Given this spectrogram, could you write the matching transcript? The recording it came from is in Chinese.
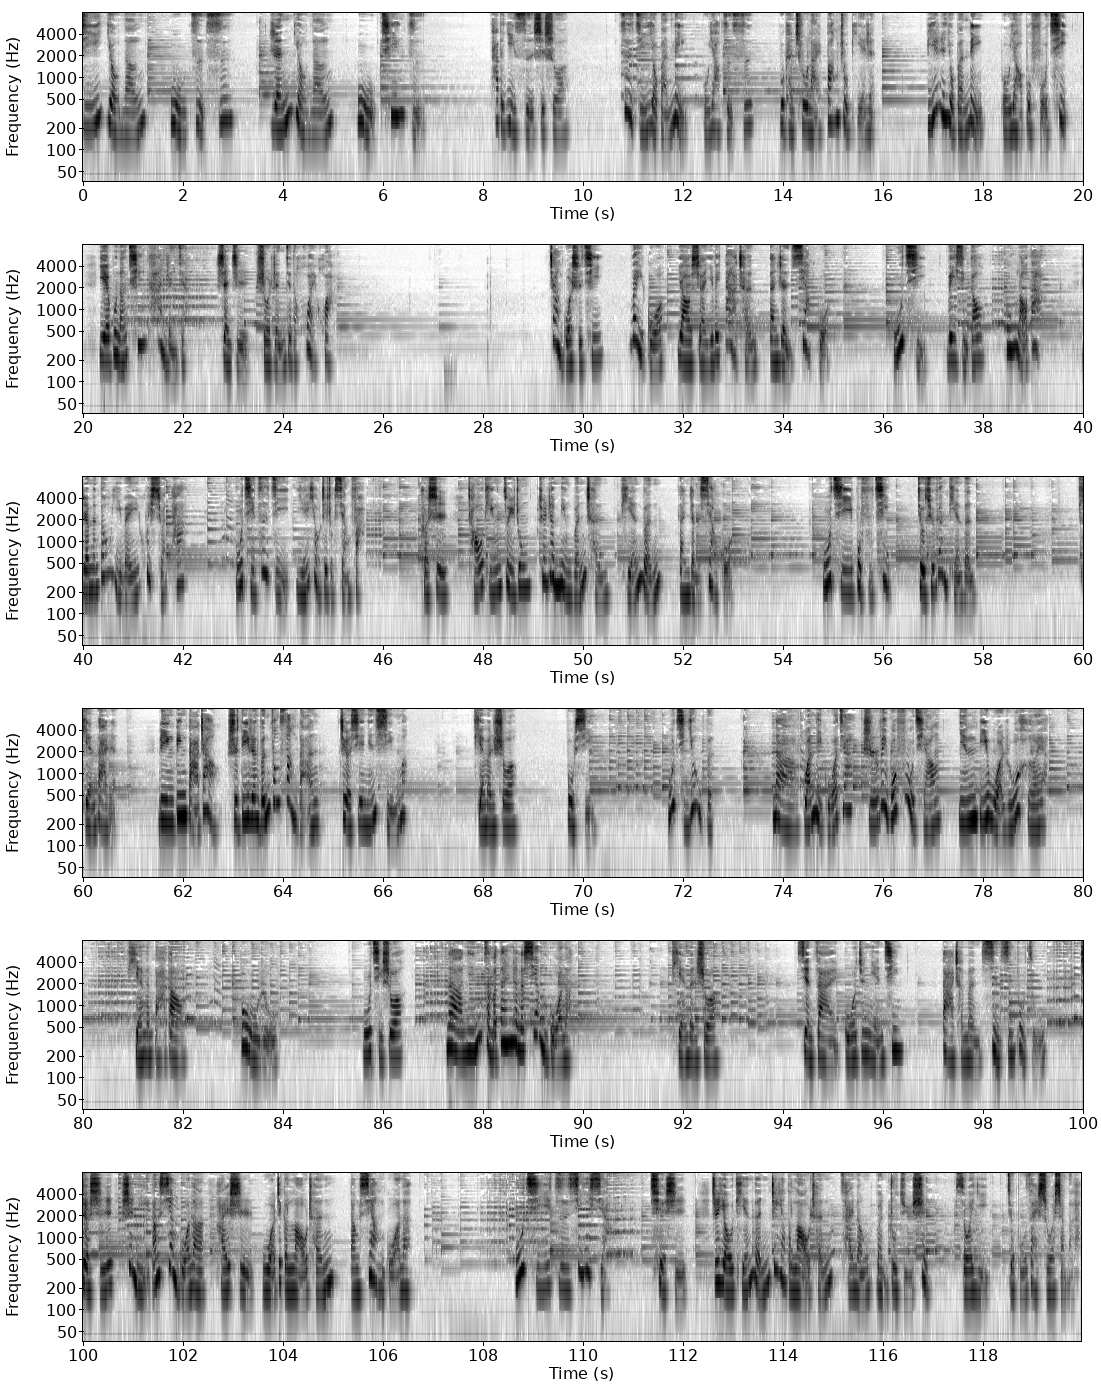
己有能，勿自私；人有能，勿轻子。他的意思是说，自己有本领，不要自私，不肯出来帮助别人；别人有本领，不要不服气，也不能轻看人家，甚至说人家的坏话。战国时期，魏国要选一位大臣担任相国，吴起威信高。功劳大，人们都以为会选他。吴起自己也有这种想法，可是朝廷最终却任命文臣田文担任了相国。吴起不服气，就去问田文：“田大人，领兵打仗，使敌人闻风丧胆，这些您行吗？”田文说：“不行。”吴起又问：“那管理国家，使魏国富强，您比我如何呀？”田文答道：“不如。”吴起说：“那您怎么担任了相国呢？”田文说：“现在国君年轻。”大臣们信心不足，这时是你当相国呢，还是我这个老臣当相国呢？吴起仔细一想，确实，只有田文这样的老臣才能稳住局势，所以就不再说什么了。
